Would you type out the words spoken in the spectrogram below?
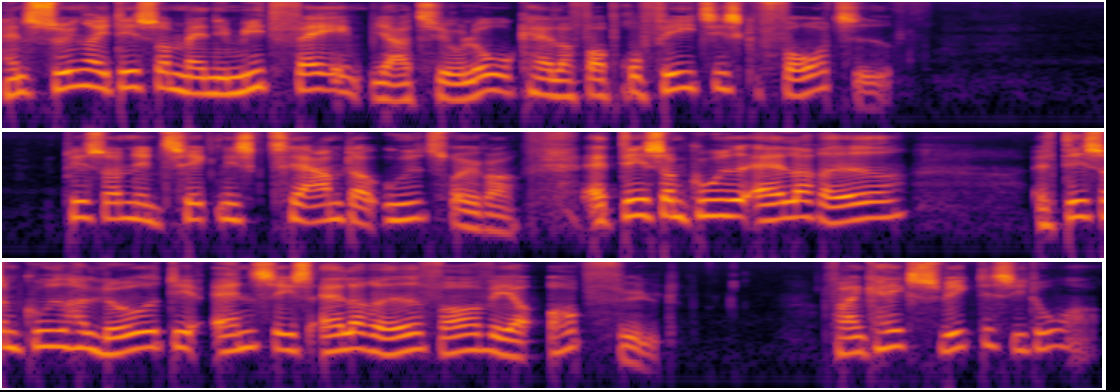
Han synger i det, som man i mit fag, jeg er teolog, kalder for profetisk fortid. Det er sådan en teknisk term, der udtrykker, at det, som Gud allerede, at det, som Gud har lovet, det anses allerede for at være opfyldt. For han kan ikke svigte sit ord.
